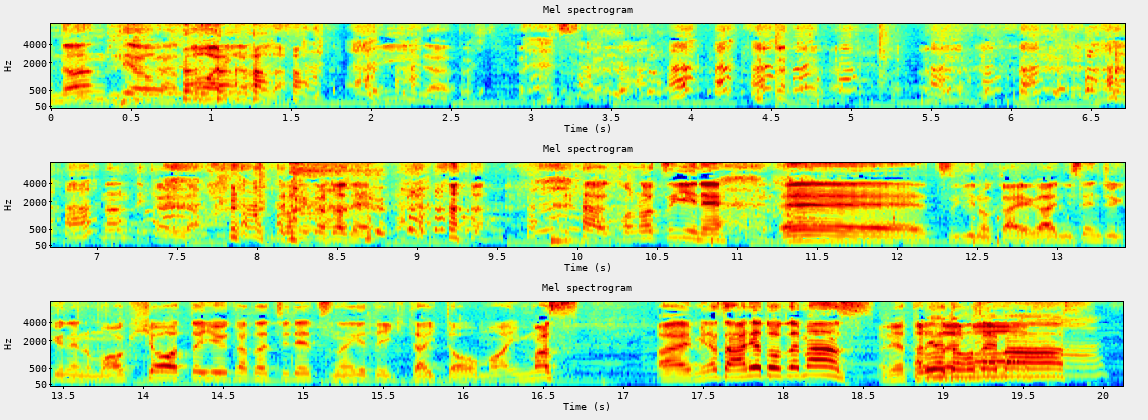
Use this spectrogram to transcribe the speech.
なんて終わり方だ。リーダーとして立つって。なんて会だ。ということであ この次ね、えー次の回が2019年の目標という形でつなげていきたいと思います。はい皆さんありがとうございます。ありがとうございます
